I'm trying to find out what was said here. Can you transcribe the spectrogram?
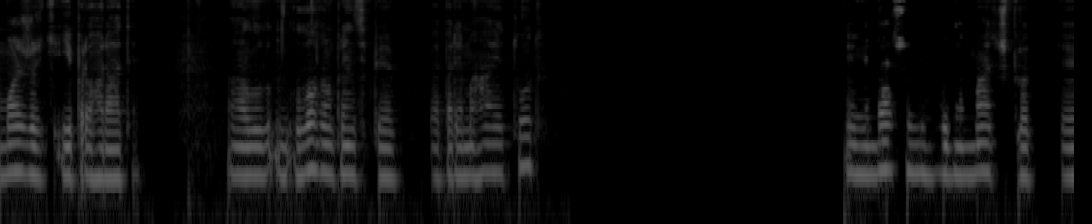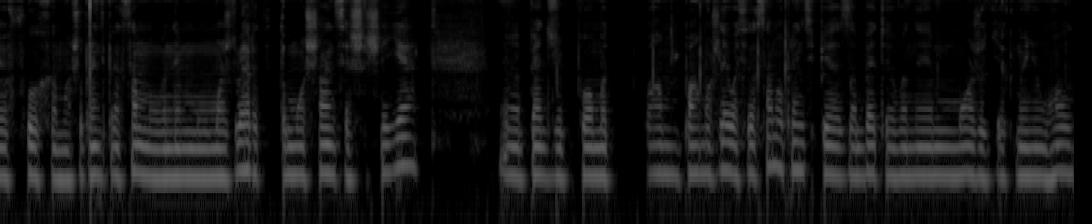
можуть і програти. Лондон, в принципі, перемагає тут. І далі у них буде матч проти Фулхема, що в принципі так само вони можуть виграти, тому шанси ще, ще є. Е, Опять же, по, по, по можливості так само, в принципі, забити вони можуть як мінімум гол.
